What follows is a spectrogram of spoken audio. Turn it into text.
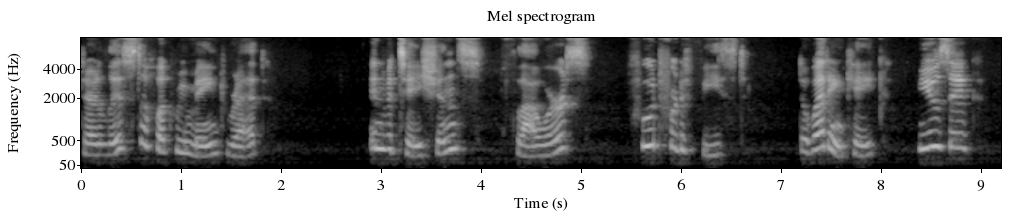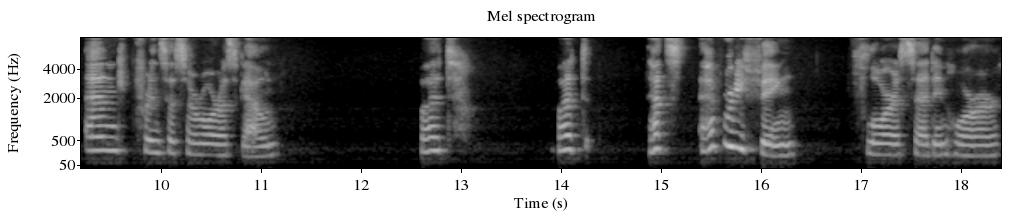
Their list of what remained read invitations, flowers, food for the feast, the wedding cake, music, and Princess Aurora's gown. But, but, that's everything, Flora said in horror.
